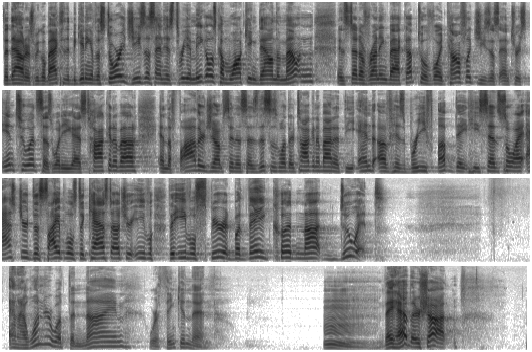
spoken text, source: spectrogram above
The doubters. We go back to the beginning of the story. Jesus and his three amigos come walking down the mountain. Instead of running back up to avoid conflict, Jesus enters into it, says, What are you guys talking about? And the father jumps in and says, This is what they're talking about. At the end of his brief update, he said, So I asked your disciples to cast out your evil, the evil spirit, but they could not do it. And I wonder what the nine were thinking then. Hmm, they had their shot.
